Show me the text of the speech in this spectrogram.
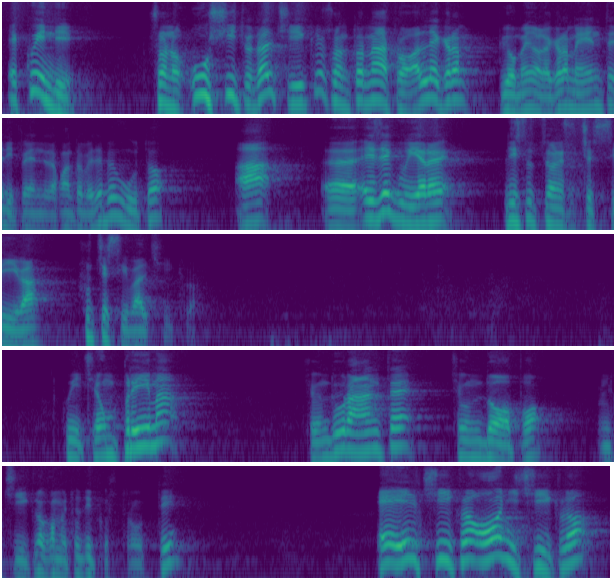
e quindi sono uscito dal ciclo, sono tornato più o meno allegramente, dipende da quanto avete bevuto, a eh, eseguire l'istruzione successiva, successiva al ciclo. Qui c'è un prima, c'è un durante, c'è un dopo, un ciclo come tutti i costrutti, e il ciclo, ogni ciclo,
